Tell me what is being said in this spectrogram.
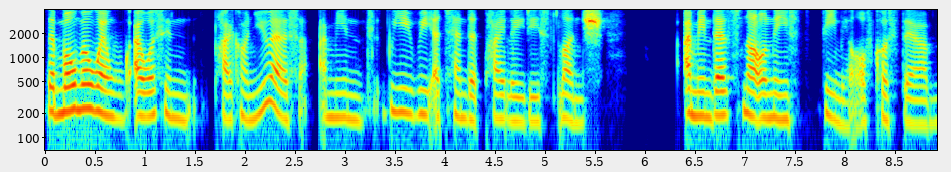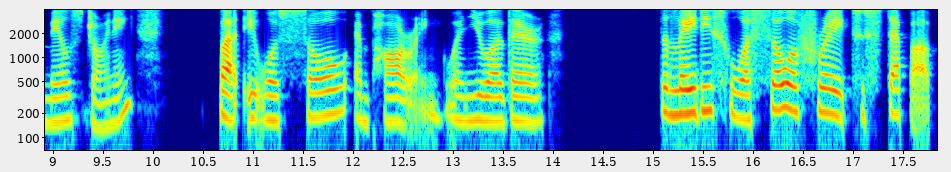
The moment when I was in PyCon US, I mean, we we attended PyLadies lunch. I mean, that's not only female, of course, there are males joining, but it was so empowering when you are there. The ladies who are so afraid to step up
